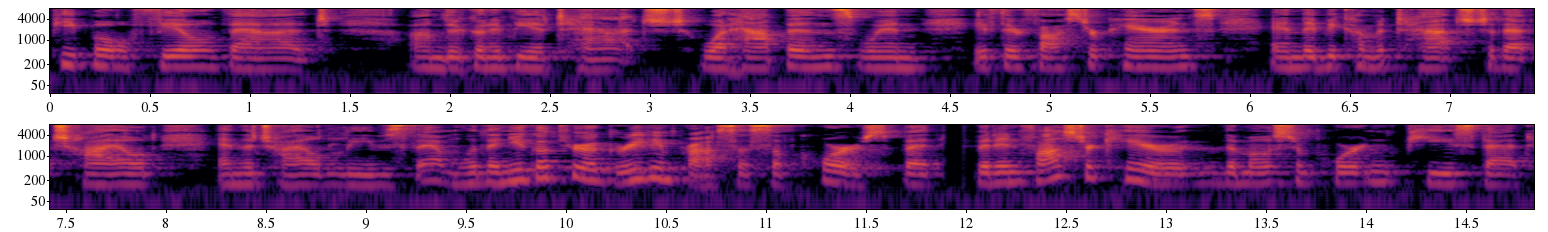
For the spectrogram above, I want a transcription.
People feel that um, they're going to be attached. What happens when, if they're foster parents and they become attached to that child and the child leaves them? Well, then you go through a grieving process, of course, but but in foster care, the most important piece that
